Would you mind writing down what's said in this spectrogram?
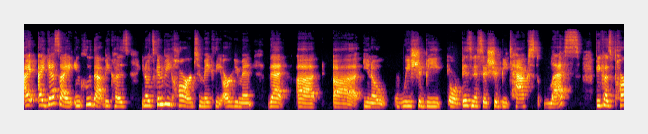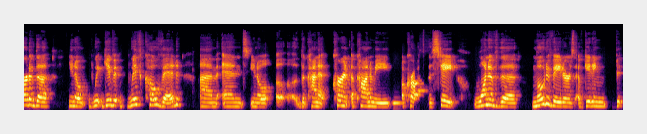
I, I guess I include that because, you know, it's going to be hard to make the argument that uh, uh, you know, we should be, or businesses should be taxed less because part of the, you know, w- give it with COVID um, and, you know, uh, the kind of current economy across the state, one of the motivators of getting b-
